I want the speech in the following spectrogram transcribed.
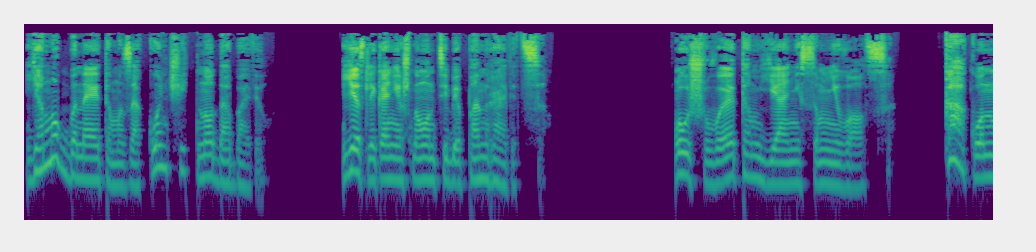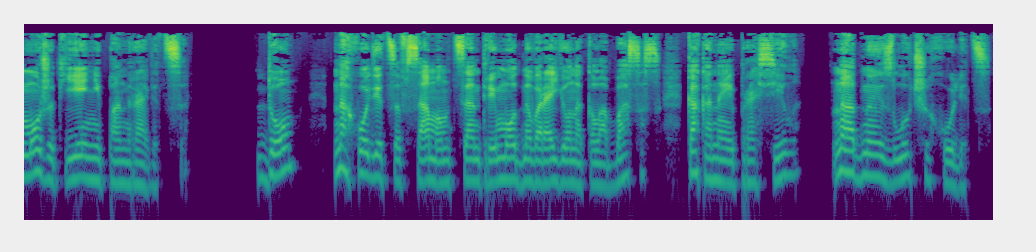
Я мог бы на этом и закончить, но добавил. «Если, конечно, он тебе понравится». Уж в этом я не сомневался. Как он может ей не понравиться? Дом находится в самом центре модного района Колобасос, как она и просила, на одной из лучших улиц.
